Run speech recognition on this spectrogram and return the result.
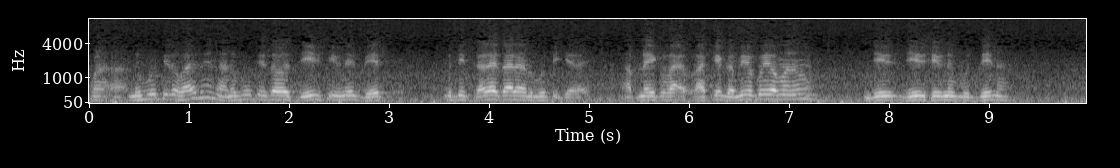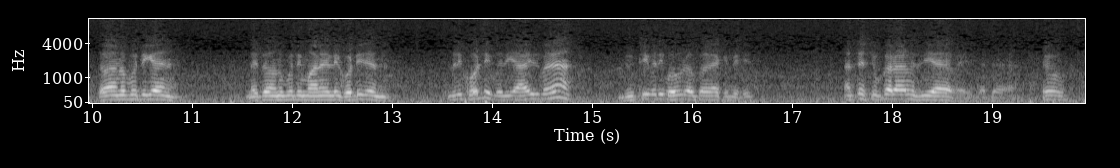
પણ અનુભૂતિ તો હોય ને. અનુભૂતિ તો જીવ શિવની ભેદ બુદ્ધિ તળે ત્યારે અનુભૂતિ કહેવાય. આપણે એક વાક્ય ગમ્યું કોઈ અમારું જીવ જીવ શિવની બુદ્ધિ ને. તો અનુભૂતિ કહેવાય ને. નહીં તો અનુભૂતિ માનેલી ખોટી છે ને. બધી ખોટી બધી, આવી બધા જૂઠી બધી બહુ લોકો રાખી દીધી છે. અને તે શું જી આવ્યા ભાઈ, બધા. એવું.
